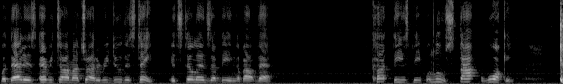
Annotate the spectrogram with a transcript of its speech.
But that is every time I try to redo this tape, it still ends up being about that. Cut these people loose. Stop walking in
